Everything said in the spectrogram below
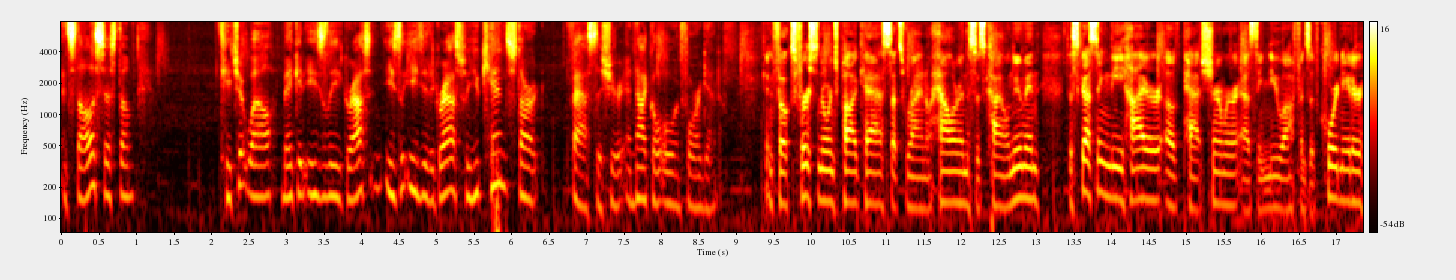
install a system, teach it well, make it easily grasp, easily easy to grasp, so you can start fast this year and not go 0 and 4 again. Again, folks, First and Orange podcast. That's Ryan O'Halloran. This is Kyle Newman discussing the hire of Pat Shurmur as the new offensive coordinator.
